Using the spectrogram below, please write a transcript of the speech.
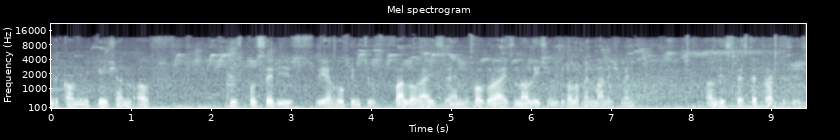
In the communication of these procedures, we are hoping to valorize and vulgarize knowledge in development management on these tested practices.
